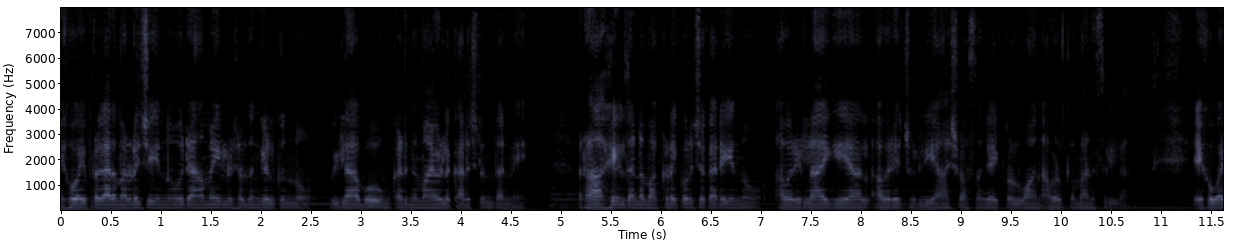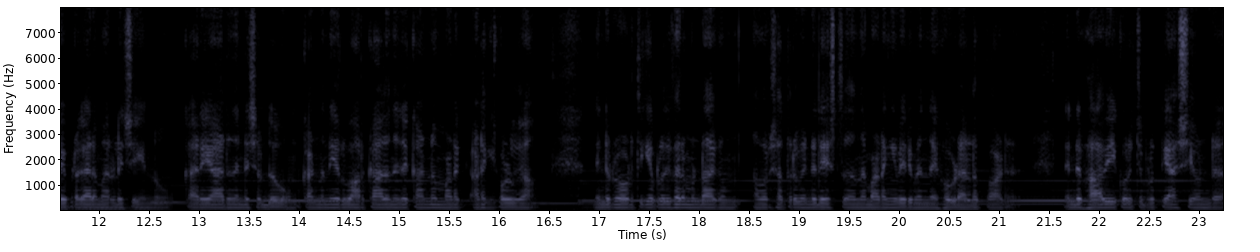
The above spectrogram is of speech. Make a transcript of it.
യഹോ ഇപ്രകാരം മരളി ചെയ്യുന്നു. രാമയിൽ ശബ്ദം കേൾക്കുന്നു. വിലാപവും കഠിനമായുള്ള കരച്ചിലും തന്നെ. റാഹേൽ തന്റെ മക്കളെക്കുറിച്ച് കരയുന്നു. അവരില്ലായകയാൽ അവരെ ചൊല്ലി ആശ്വാസം കൈക്കൊള്ളുവാൻ അവൾക്ക് മനസ്സില്ല. യഹോവ ഇപ്രകാരം അരളി ചെയ്യുന്നു. കരയാതെ നിന്റെ ശബ്ദവും കണ്ണുനീർ വാർക്കാതെ നിന്റെ കണ്ണും മട അടക്കിക്കൊള്ളുക. നിന്റെ പ്രവൃത്തിക്ക് പ്രതിഫലമുണ്ടാകും. അവർ ശത്രുവിന്റെ ദേശത്ത് നിന്ന് മടങ്ങി വരുമെന്ന് യഹോയുടെ അളപ്പാട് നിന്റെ ഭാവിയെക്കുറിച്ച് പ്രത്യാശയുണ്ട്.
